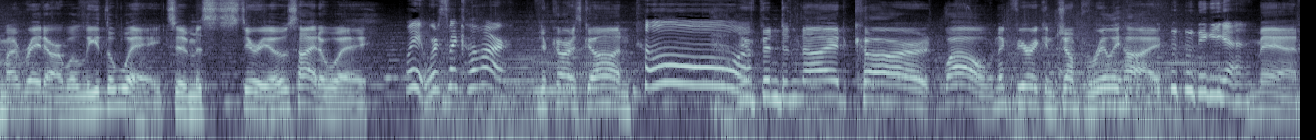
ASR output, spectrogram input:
My radar will lead the way to Mysterio's hideaway. Wait, where's my car? Your car's gone. Oh! You've been denied car. Wow, Nick Fury can jump really high. yeah. Man,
